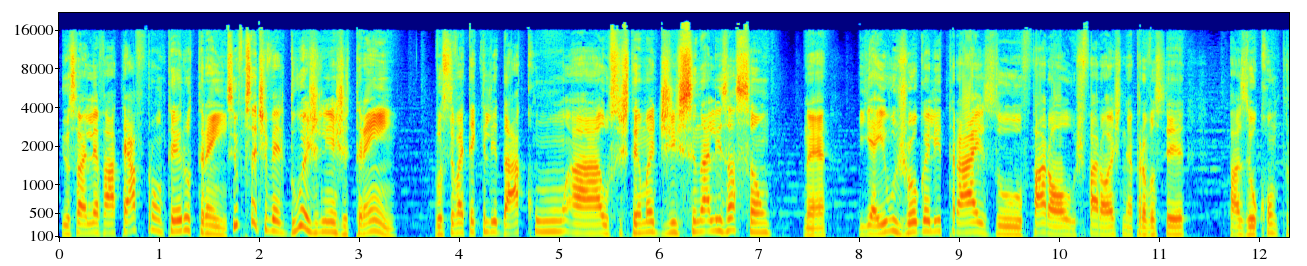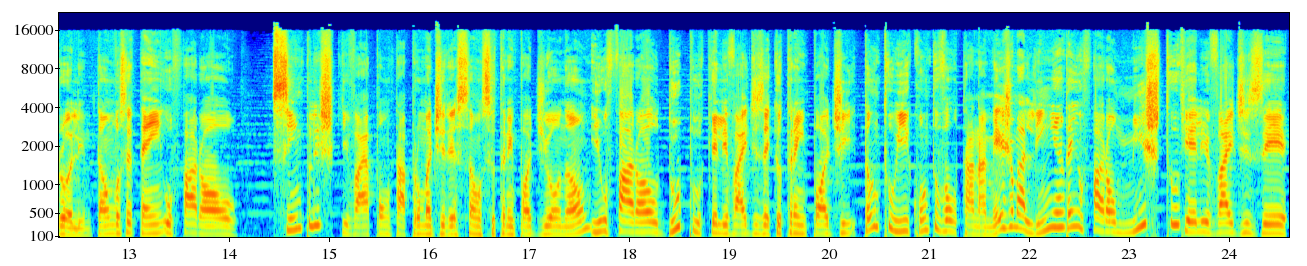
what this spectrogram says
e você vai levar até a fronteira o trem. Se você tiver duas linhas de trem, você vai ter que lidar com a, o sistema de sinalização, né? E aí o jogo ele traz o farol, os faróis, né, para você fazer o controle. Então você tem o farol simples, que vai apontar para uma direção se o trem pode ir ou não, e o farol duplo, que ele vai dizer que o trem pode tanto ir quanto voltar na mesma linha. Tem o farol misto, que ele vai dizer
